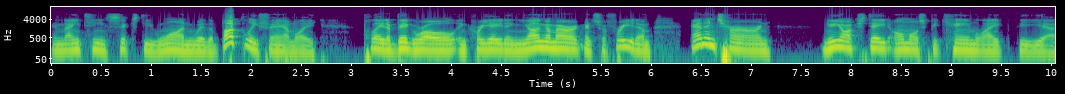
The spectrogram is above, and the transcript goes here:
in 1961, where the Buckley family played a big role in creating Young Americans for Freedom, and in turn, New York State almost became like the uh,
